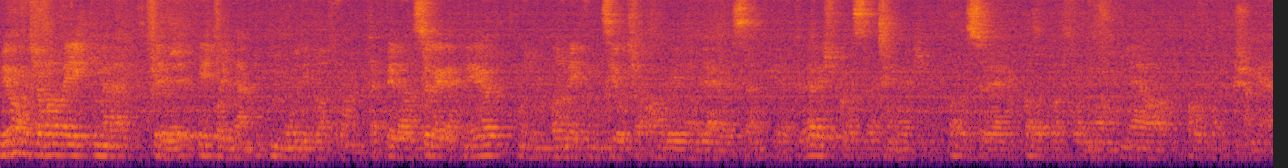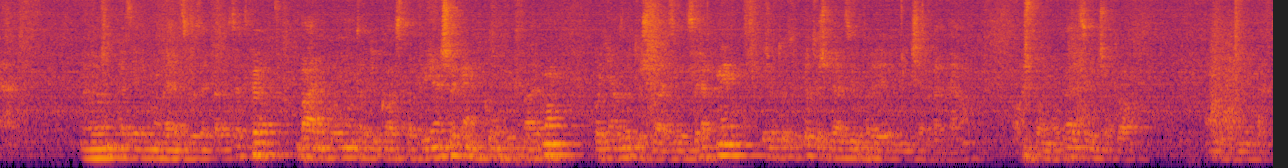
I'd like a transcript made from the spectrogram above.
Mi van, hogyha valamelyik kimenet épp hogy nem módi platform? Tehát például a szövegeknél mondjuk valamelyik funkció csak angolul vagy iOS-en érhető el, és akkor azt szeretném, hogy az a szöveg, az a platformon ne a automatikusan generál. Ezért van a verzió bevezetve. Bármikor mondhatjuk azt a klienseken, egy config fájlban, hogy én az ötös verziót szeretném, és az ötös verzió pedig nincsen benne a spanyol verzió, csak a angol német.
